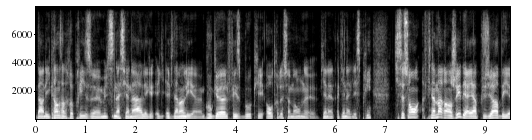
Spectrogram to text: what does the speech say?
dans les grandes entreprises euh, multinationales, évidemment les euh, Google, Facebook et autres de ce monde euh, viennent à, l'esprit, qui se sont finalement rangés derrière plusieurs des,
